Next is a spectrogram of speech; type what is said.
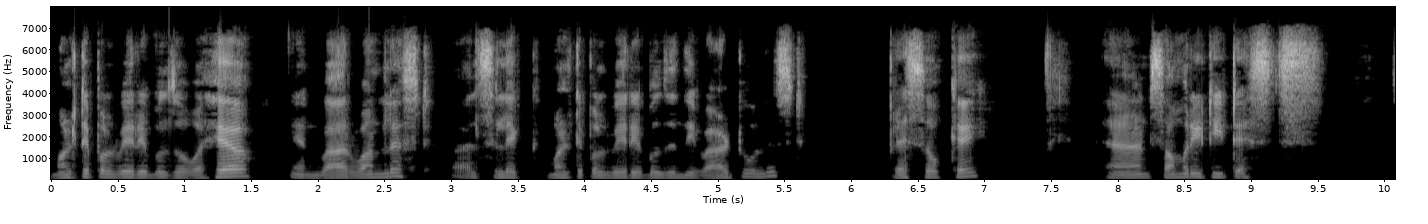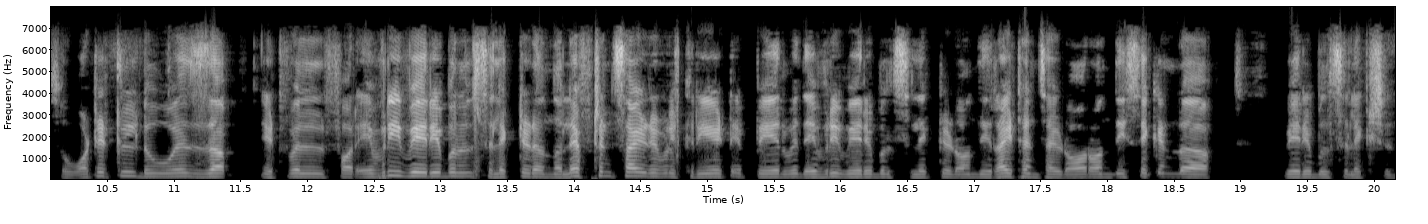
multiple variables over here in var1 list. I'll select multiple variables in the var2 list press ok and summary t-tests so what it will do is uh, it will for every variable selected on the left hand side it will create a pair with every variable selected on the right hand side or on the second uh, variable selection.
